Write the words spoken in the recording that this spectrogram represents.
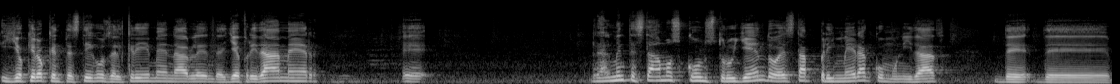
Y yo quiero que en Testigos del Crimen hablen de Jeffrey Dahmer. Eh, realmente estábamos construyendo esta primera comunidad de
